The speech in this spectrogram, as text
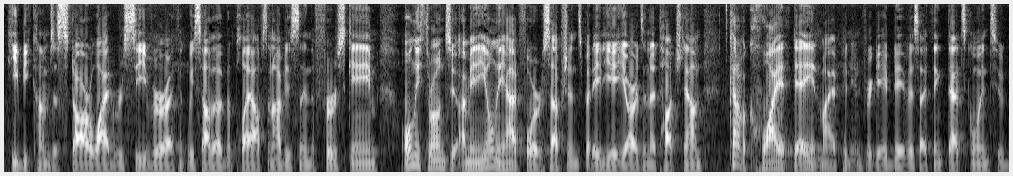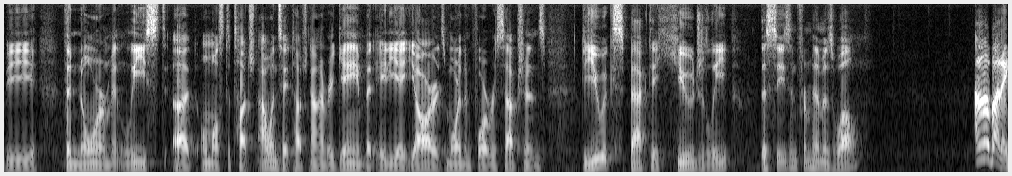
he becomes a star wide receiver. I think we saw that in the playoffs and obviously in the first game. Only thrown to, I mean, he only had four receptions, but 88 yards and a touchdown. Kind of a quiet day, in my opinion, for Gabe Davis. I think that's going to be the norm, at least uh, almost a touch. I wouldn't say touchdown every game, but 88 yards, more than four receptions. Do you expect a huge leap this season from him as well? I don't know about a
